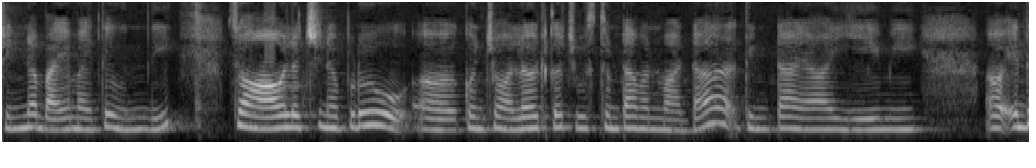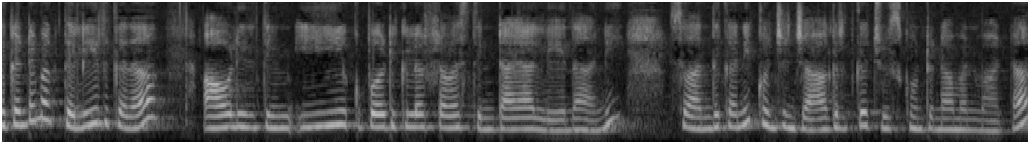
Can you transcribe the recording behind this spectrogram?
చిన్న భయం అయితే ఉంది. సో ఆవులు వచ్చినప్పుడు కొంచెం అలర్ట్గా చూస్తుంటామన్నమాట. తింటాయా? ఏమి? ఎందుకంటే మాకు తెలియదు కదా ఆవులు ఇది తిన్ ఈ ఒక పర్టికులర్ ఫ్లవర్స్ తింటాయా లేదా అని. సో అందుకని కొంచెం జాగ్రత్తగా చూసుకుంటున్నాం అనమాట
